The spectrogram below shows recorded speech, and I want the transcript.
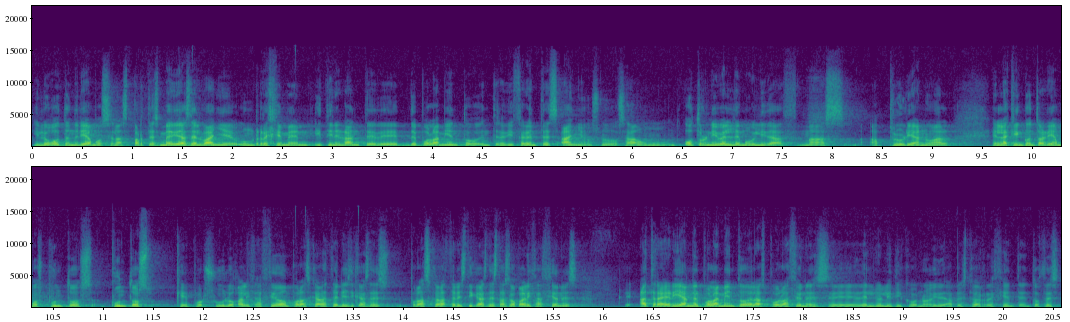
y luego tendríamos en las partes medias del valle un régimen itinerante de, poblamiento entre diferentes años, ¿no? o sea, otro nivel de movilidad más plurianual, en la que encontraríamos puntos, puntos que por su localización, por las características de, de estas localizaciones, eh, atraerían el poblamiento de las poblaciones eh, del Neolítico ¿no? y de la prehistoria reciente. Entonces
